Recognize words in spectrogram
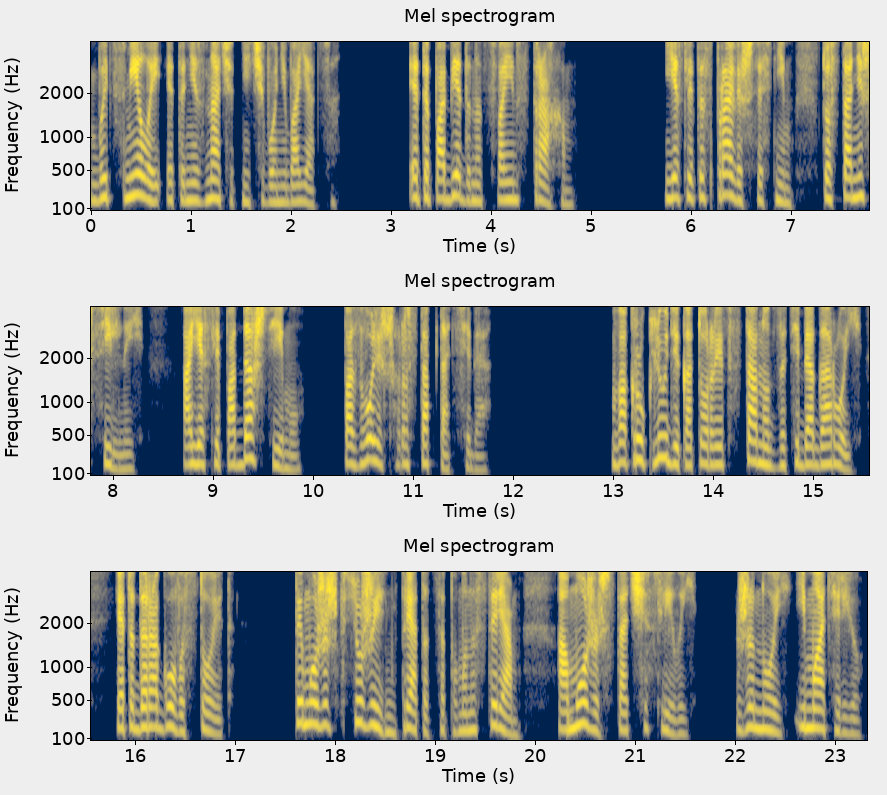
«Быть смелой — это не значит ничего не бояться. Это победа над своим страхом. Если ты справишься с ним, то станешь сильной, а если поддашься ему, позволишь растоптать себя. Вокруг люди, которые встанут за тебя горой. Это дорогого стоит. Ты можешь всю жизнь прятаться по монастырям, а можешь стать счастливой, женой и матерью.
